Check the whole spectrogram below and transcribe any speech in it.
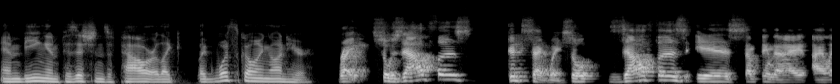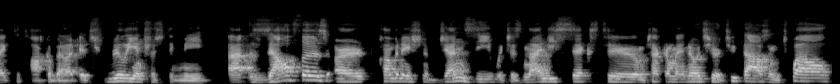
and being in positions of power like like what's going on here? Right. So zalphas good segue. So zalphas is something that i, I like to talk about. It's really interesting to me. Uh, zalphas are a combination of gen z which is 96 to i'm checking my notes here 2012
